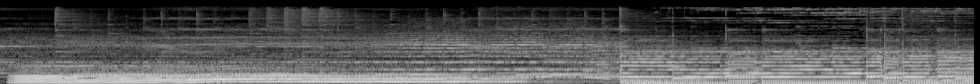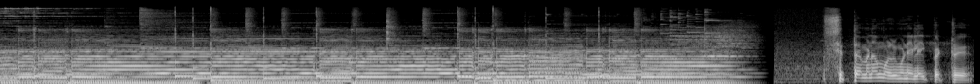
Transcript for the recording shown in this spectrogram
சித்தமினம் உள்மநிலை பெற்று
